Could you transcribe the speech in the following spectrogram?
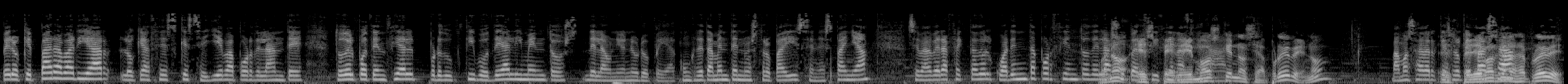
pero que para variar lo que hace es que se lleva por delante todo el potencial productivo de alimentos de la Unión Europea. Concretamente en nuestro país, en España, se va a ver afectado el 40% de la superficie esperemos nacional. que no se apruebe, ¿no? Vamos a ver qué es lo que pasa. que nos apruebe.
